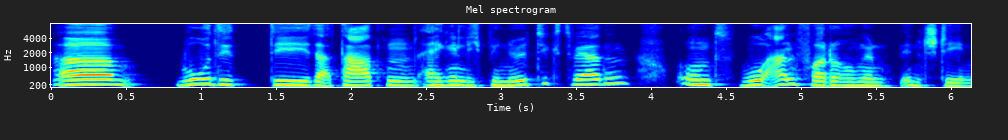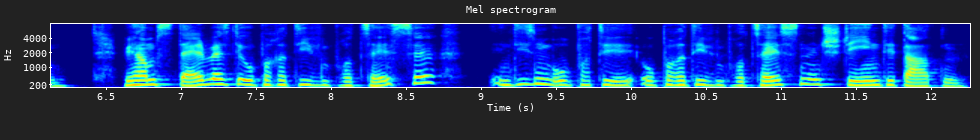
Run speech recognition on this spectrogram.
äh, wo die, die Daten eigentlich benötigt werden und wo Anforderungen entstehen. Wir haben teilweise die operativen Prozesse, in diesen operativen Prozessen entstehen die Daten.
